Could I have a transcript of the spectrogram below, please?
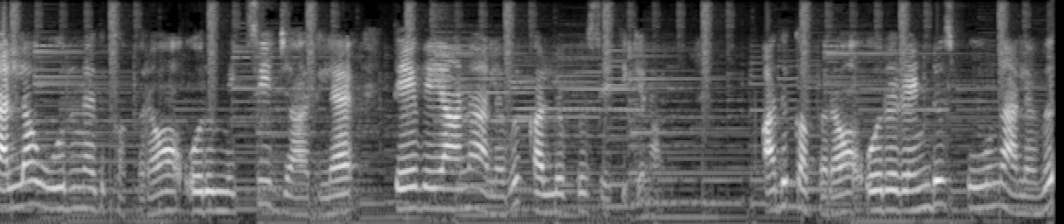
நல்லா ஊறினதுக்கப்புறம் ஒரு மிக்சி ஜாரில் தேவையான அளவு கல்லுப்பு சேர்த்திக்கணும். அதுக்கப்புறம் ஒரு ரெண்டு ஸ்பூன் அளவு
